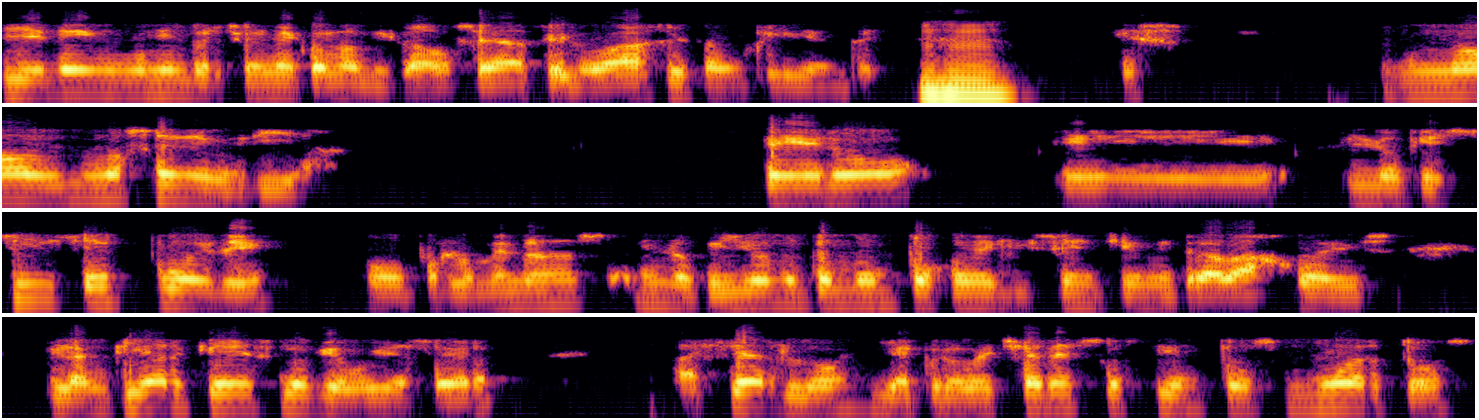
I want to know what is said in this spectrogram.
tienen una inversión económica, o sea, se lo haces a un cliente. es, no, no se debería. Pero eh, lo que sí se puede, o por lo menos en lo que yo me tomo un poco de licencia en mi trabajo, es plantear qué es lo que voy a hacer, hacerlo y aprovechar esos tiempos muertos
